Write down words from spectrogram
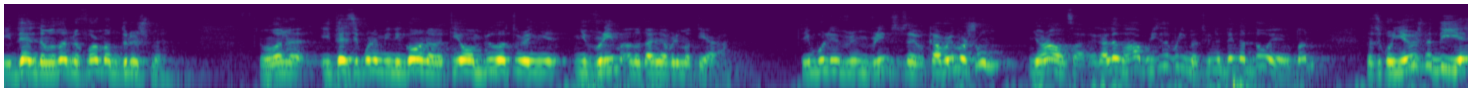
i del domethënë në forma të ndryshme. Domethënë i del si punë milingonave, ti e mbyll aty një një vrim, do dalin nga vrimat e tjera. Ti mbyll vrim vrim sepse ka vrim më shumë, ignoranca, e ka lënë hapur gjithë vrimat, hyn edhe nga do ai, e kupton? Ndërsa kur njeriu është me dije,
